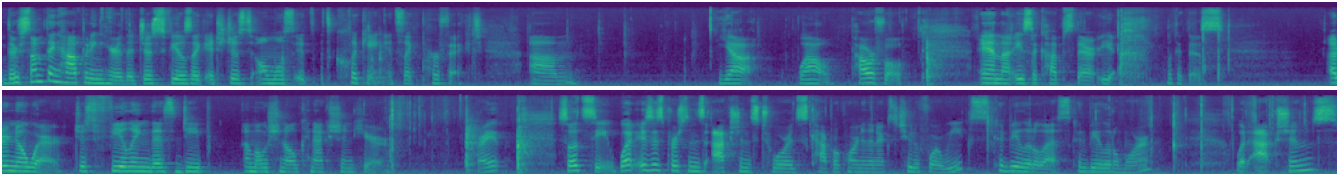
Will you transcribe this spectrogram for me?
there's something happening here that just feels like it's just almost it's, it's clicking. It's like perfect. Um, yeah. Wow. Powerful. And that Ace of Cups there. Yeah. Look at this. Out of nowhere, just feeling this deep emotional connection here. Right? So let's see, what is this person's actions towards Capricorn in the next two to four weeks? Could be a little less, could be a little more. What actions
